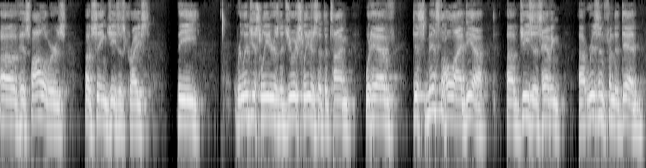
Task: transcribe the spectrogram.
of his followers of seeing Jesus Christ, the religious leaders, the Jewish leaders at the time, would have dismissed the whole idea of Jesus having uh, risen from the dead.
